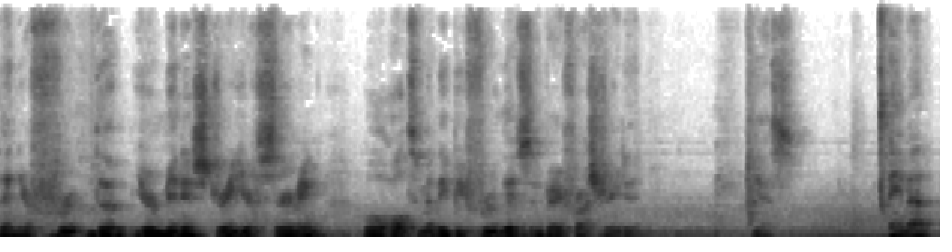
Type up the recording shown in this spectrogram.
then your fruit, the your ministry, your serving, will ultimately be fruitless and very frustrated. Yes. Amen.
